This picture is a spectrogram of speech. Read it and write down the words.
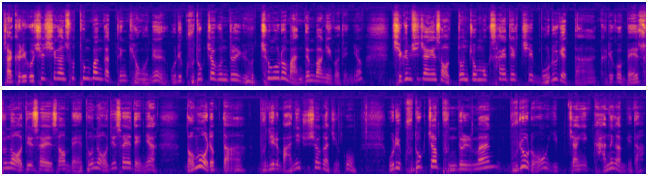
자 그리고 실시간 소통방 같은 경우는 우리 구독자분들 요청으로 만든 방이거든요. 지금 시장에서 어떤 종목 사야 될지 모르겠다. 그리고 매수는 어디서 해서 매도는 어디서 해야 되냐 너무 어렵다. 문의를 많이 주셔가지고 우리 구독자분들만 무료로 입장이 가능합니다.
